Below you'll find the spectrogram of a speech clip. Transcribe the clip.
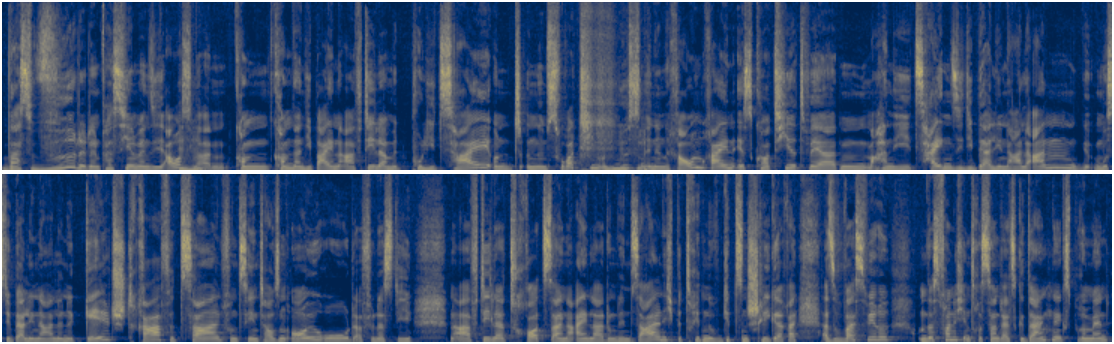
was würde denn passieren, wenn sie ausladen? Mhm. Kommen, kommen dann die beiden AfDler mit Polizei und einem SWAT-Team und müssen in den Raum rein eskortiert werden? Machen die, zeigen sie die Berlinale an? Muss die Berlinale eine Geldstrafe zahlen von 10.000 Euro dafür, dass die AfDler trotz einer Einladung den Saal nicht betreten? Gibt es eine Schlägerei? Also was wäre, und das fand ich interessant als Gedankenexperiment,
